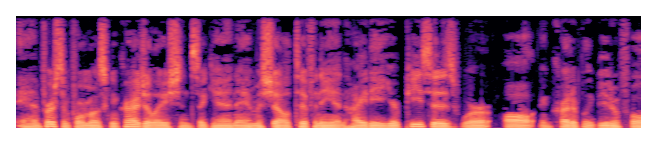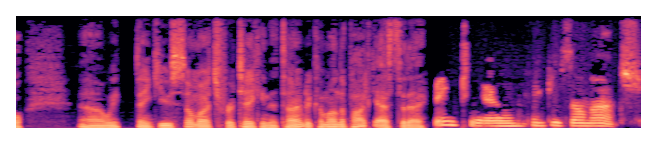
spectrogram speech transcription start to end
and first and foremost, congratulations again, Anne Michelle, Tiffany, and Heidi. Your pieces were all incredibly beautiful. Uh, we thank you so much for taking the time to come on the podcast today. Thank you. Thank you so much.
